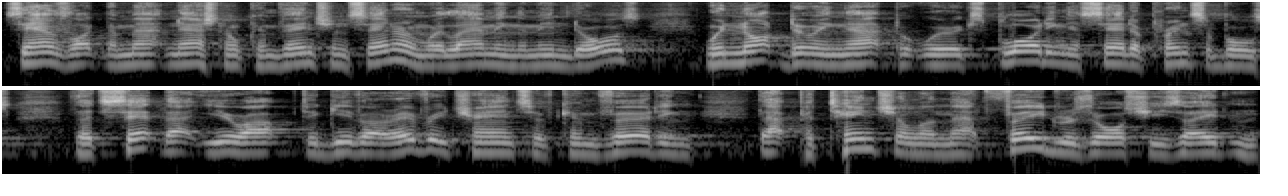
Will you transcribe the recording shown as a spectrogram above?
Sounds like the National Convention Centre and we're lambing them indoors. We're not doing that, but we're exploiting a set of principles that set that ewe up to give her every chance of converting that potential and that feed resource she's eaten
